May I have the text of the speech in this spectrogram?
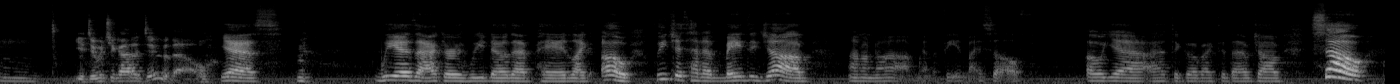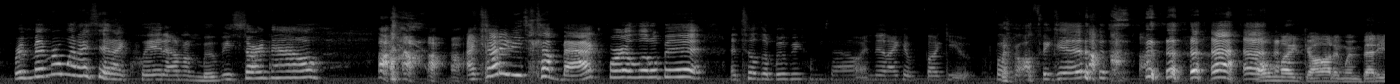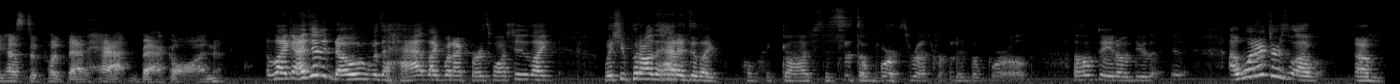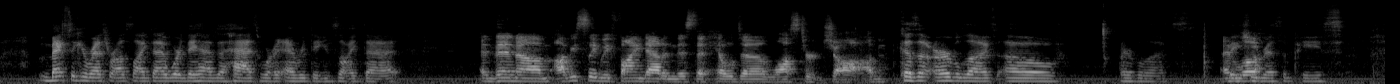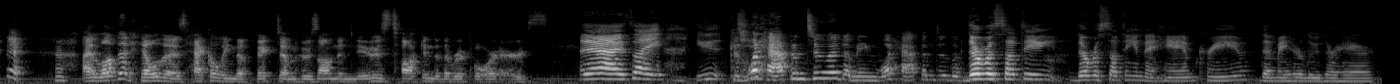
Mm, You do what you gotta do, though. yes. we as actors, we know that pain. Like, oh, we just had an amazing job. I don't know how I'm gonna feed myself. Oh yeah, I have to go back to that job. So remember when I said I quit? I'm a movie star now. I kind of need to come back for a little bit until the movie comes out, and then I can fuck you, fuck off again. oh my god, and when Betty has to put that hat back on. Like I didn't know it was a hat. Like when I first watched it, like when she put on the hat, I did like, oh my gosh, this is the worst restaurant in the world. I hope they don't do that. I wonder if there's um, um Mexican restaurants like that where they have the hats where everything's like that. And then, um, obviously, we find out in this that Hilda lost her job. Because of Herbalux. Oh, Herbalux. I May love- she rest in peace. I love that Hilda is heckling the victim who's on the news talking to the reporters. Yeah, it's like you. Because what happened to it? I mean, what happened to the. There was something. There was something in the ham cream that made her lose her hair.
